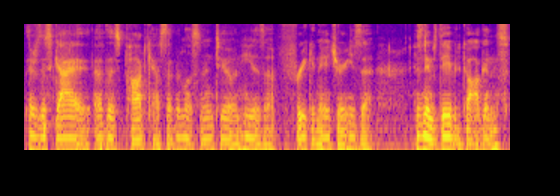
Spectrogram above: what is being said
there's this guy of this podcast I've been listening to, and he is a freak of nature. He's a. His name's David Goggins.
